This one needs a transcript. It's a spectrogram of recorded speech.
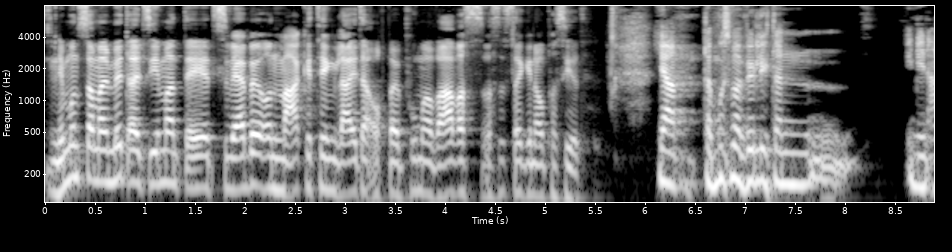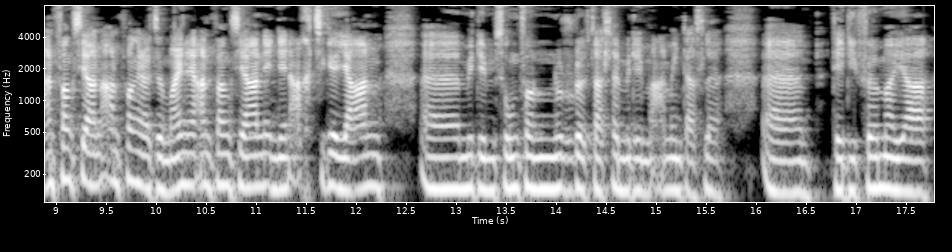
nimm uns da mal mit als jemand, der jetzt Werbe- und Marketingleiter auch bei Puma war. Was, was ist da genau passiert? Ja, da muss man wirklich dann in den Anfangsjahren anfangen, also meine Anfangsjahren in den 80er Jahren äh, mit dem Sohn von Rudolf Dassler, mit dem Armin Dassler, äh, der die Firma ja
